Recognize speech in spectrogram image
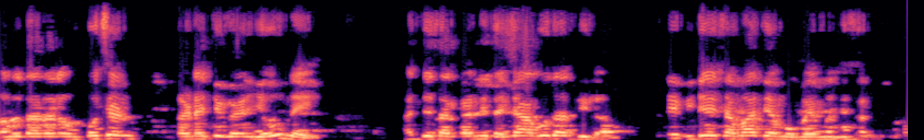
मनोज उपोषण करण्याची वेळ येऊ नये राज्य सरकारने त्याच्या अगोदर दिलं ते विजय सभा त्या मुंबईमध्ये झाली.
